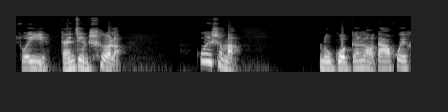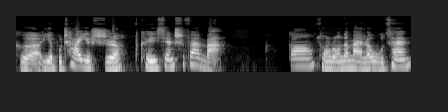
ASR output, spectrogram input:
所以赶紧撤了。为什么？”如果跟老大会合也不差一时，可以先吃饭吧。刚从容的买了午餐，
